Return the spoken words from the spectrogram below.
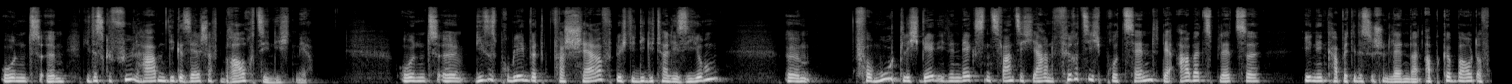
und ähm, die das Gefühl haben, die Gesellschaft braucht sie nicht mehr. Und äh, dieses Problem wird verschärft durch die Digitalisierung. Ähm, vermutlich werden in den nächsten 20 Jahren 40 Prozent der Arbeitsplätze in den kapitalistischen Ländern abgebaut auf,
